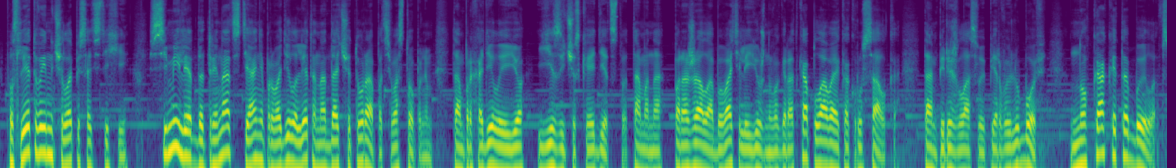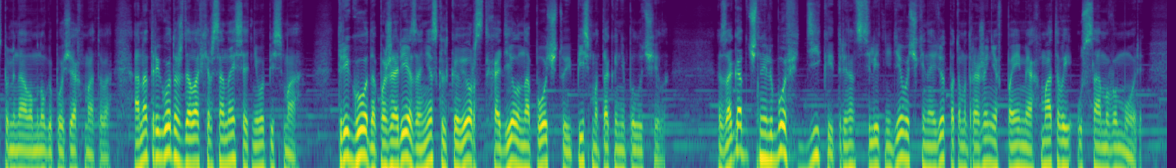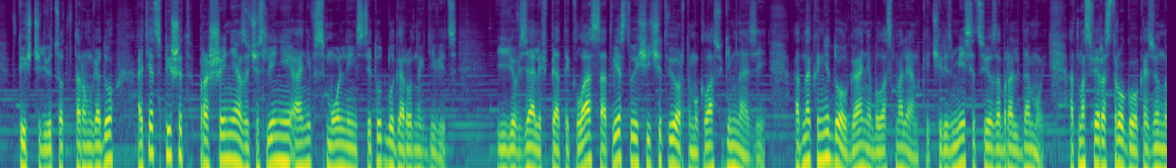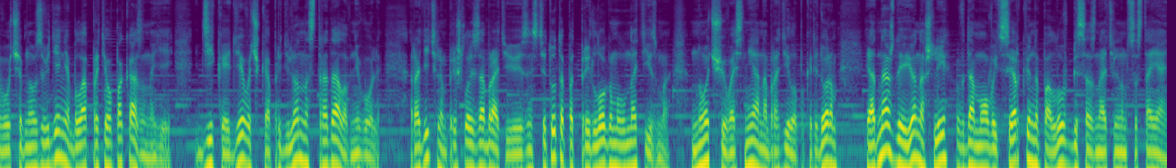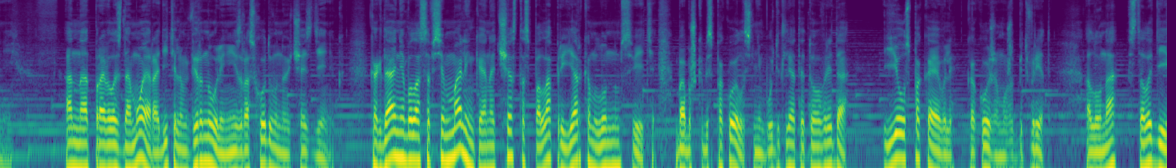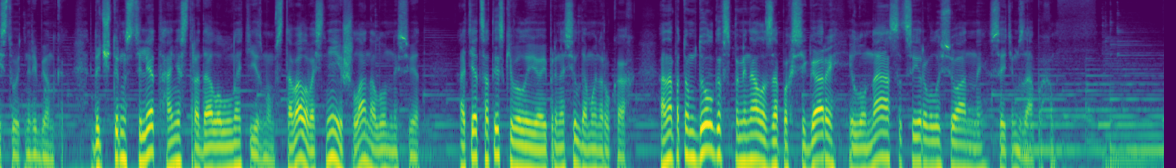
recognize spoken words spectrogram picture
После этого и начала писать стихи. С 7 лет до 13 Аня проводила лето на даче Тура под Севастополем. Там проходило ее языческое детство. Там она поражала обывателей южного городка, плавая как русалка. Там пережила свою первую любовь. Но как это было, вспоминала много позже Ахматова. Она три года ждала в Херсонесе от него письма. Три года по жаре за несколько верст ходила на почту и письма так и не получила. Загадочная любовь дикой 13-летней девочки найдет потом отражение в поэме Ахматовой «У самого моря». В 1902 году отец пишет прошение о зачислении Ани в Смольный институт благородных девиц – ее взяли в пятый класс, соответствующий четвертому классу гимназии. Однако недолго Аня была смолянкой. Через месяц ее забрали домой. Атмосфера строгого казенного учебного заведения была противопоказана ей. Дикая девочка определенно страдала в неволе. Родителям пришлось забрать ее из института под предлогом лунатизма. Ночью во сне она бродила по коридорам, и однажды ее нашли в домовой церкви на полу в бессознательном состоянии. Анна отправилась домой, а родителям вернули неизрасходованную часть денег. Когда Аня была совсем маленькой, она часто спала при ярком лунном свете. Бабушка беспокоилась, не будет ли от этого вреда. Ее успокаивали, какой же может быть вред. А луна стала действовать на ребенка. До 14 лет Аня страдала лунатизмом, вставала во сне и шла на лунный свет. Отец отыскивал ее и приносил домой на руках. Она потом долго вспоминала запах сигары, и луна ассоциировалась у Анны с этим запахом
